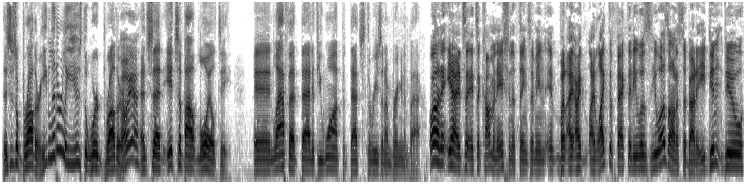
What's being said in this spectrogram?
This is a brother. He literally used the word brother Oh, yeah. and said it's about loyalty. And laugh at that if you want, but that's the reason I'm bringing him back. Well, it, yeah, it's a, it's a combination of things. I mean, it, but I, I I like the fact that he was he was honest about it. He didn't do,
